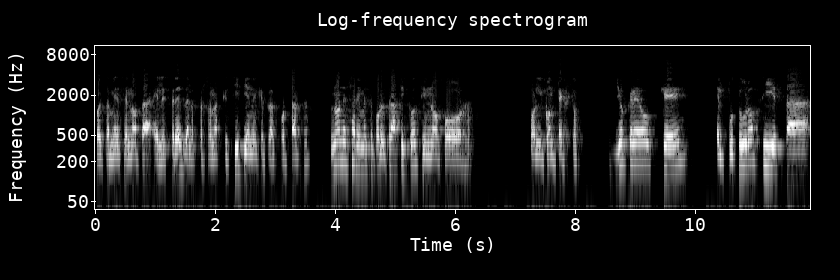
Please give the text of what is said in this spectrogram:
pues también se nota el estrés de las personas que sí tienen que transportarse no necesariamente por el tráfico, sino por, por el contexto. Yo creo que el futuro sí está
